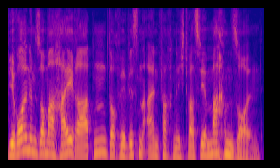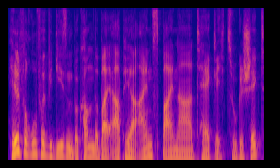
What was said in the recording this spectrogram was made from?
Wir wollen im Sommer heiraten, doch wir wissen einfach nicht, was wir machen sollen. Hilferufe wie diesen bekommen wir bei RPA1 beinahe täglich zugeschickt.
